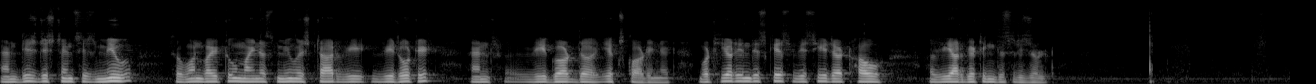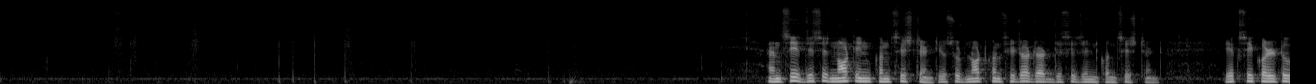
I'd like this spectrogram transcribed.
and this distance is mu. So, 1 by 2 minus mu star we, we wrote it and we got the x coordinate, but here in this case we see that how we are getting this result. and see this is not inconsistent you should not consider that this is inconsistent x equal to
